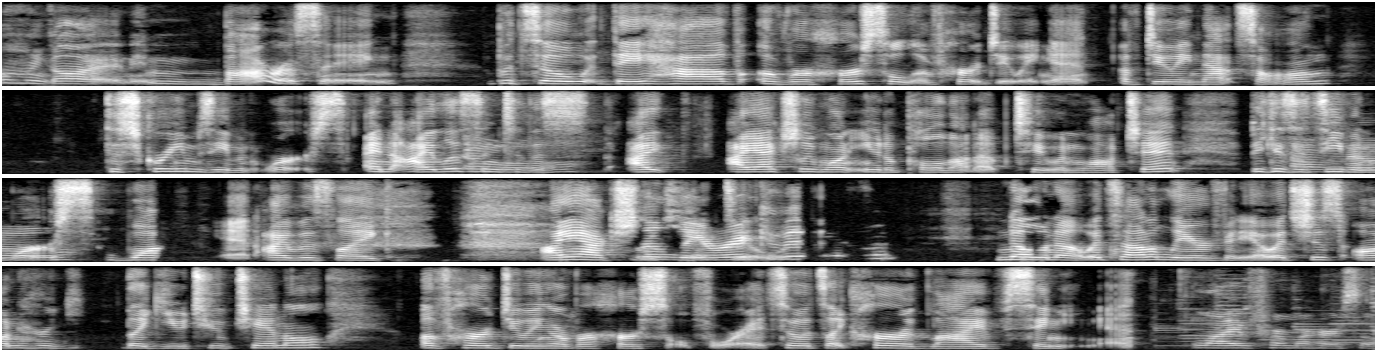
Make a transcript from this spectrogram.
Oh my god, embarrassing. but so they have a rehearsal of her doing it, of doing that song. The scream's even worse. And I listened to oh. this I I actually want you to pull that up too and watch it because oh, it's Oh, even no. worse. Watching it, I was like, I actually the lyric video. no, no, it's not a lyric video. It's just on her like YouTube channel of her doing a rehearsal for it. So it's like her live singing it. Live from rehearsal.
